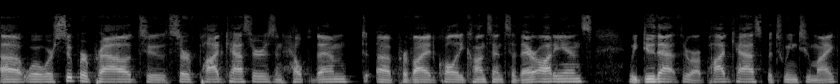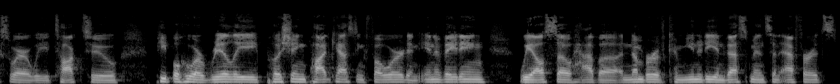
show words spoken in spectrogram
Uh, well, we're super proud to serve podcasters and help them uh, provide quality content to their audience. We do that through our podcast, Between Two Mics, where we talk to people who are really pushing podcasting forward and innovating. We also have a, a number of community investments and efforts.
